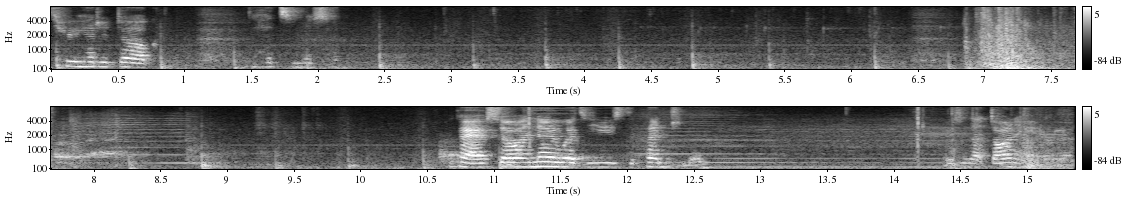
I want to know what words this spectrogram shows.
Three-headed dog. The heads missing. Okay, so I know where to use the pendulum. It was in that dining area.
